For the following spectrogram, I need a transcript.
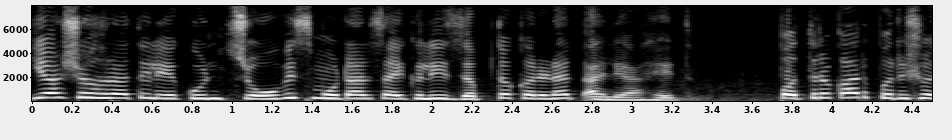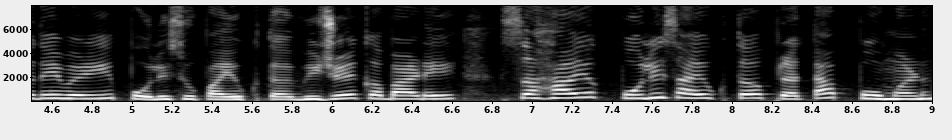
या शहरातील एकूण चोवीस मोटारसायकली जप्त करण्यात आल्या आहेत. पत्रकार परिषदेवेळी पोलीस उपायुक्त विजय कबाडे सहाय्यक पोलीस आयुक्त प्रताप पोमण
